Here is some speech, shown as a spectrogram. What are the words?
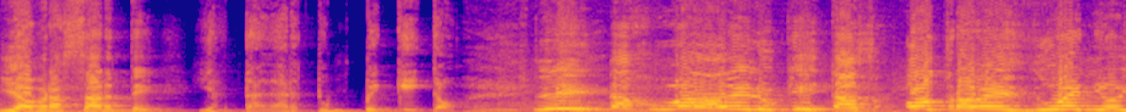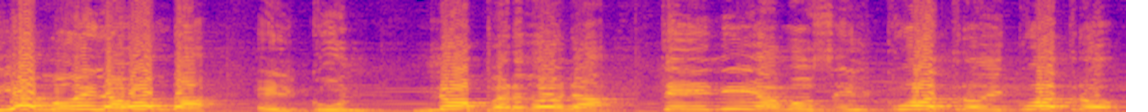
y abrazarte y hasta darte un piquito? Linda jugada de Luquitas, otra vez dueño y amo de la banda. El Kun no perdona teníamos el 4 de 4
